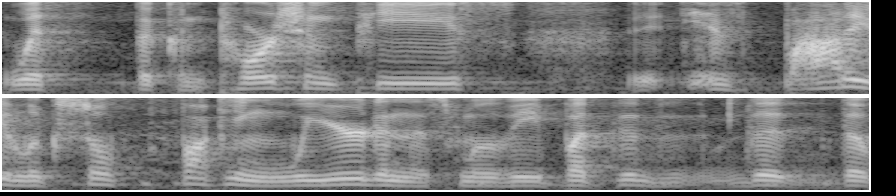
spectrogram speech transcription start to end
with the contortion piece, his body looks so fucking weird in this movie, but the the the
